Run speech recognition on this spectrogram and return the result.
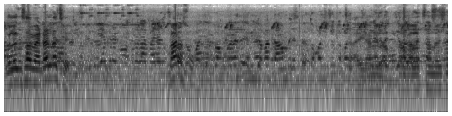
এগুলো কি সব অ্যাডাল্ট আছে? আচ্ছা, এখানে লক্ষার কালেকশন রয়েছে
